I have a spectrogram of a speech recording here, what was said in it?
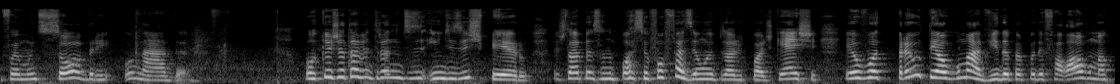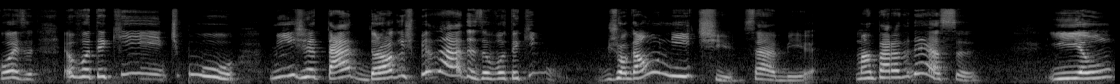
foi muito sobre o nada. Porque eu já estava entrando em desespero. Eu estava pensando, pô, se eu for fazer um episódio de podcast, eu vou, para eu ter alguma vida para poder falar alguma coisa, eu vou ter que, tipo, me injetar drogas pesadas. Eu vou ter que jogar um Nietzsche, sabe? Uma parada dessa. E eu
